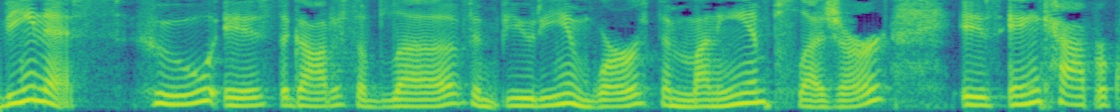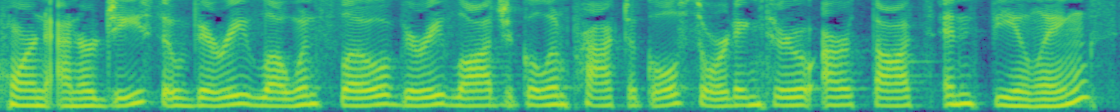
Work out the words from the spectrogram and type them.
Venus, who is the goddess of love and beauty and worth and money and pleasure, is in Capricorn energy. So very low and slow, very logical and practical, sorting through our thoughts and feelings,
